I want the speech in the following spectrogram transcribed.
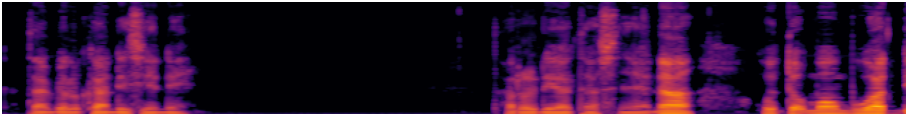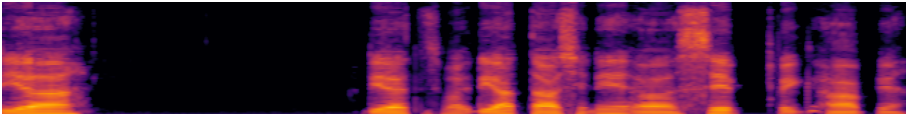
kita tempelkan di sini. Taruh di atasnya. Nah untuk membuat dia dia di atas ini uh, shift pick up ya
